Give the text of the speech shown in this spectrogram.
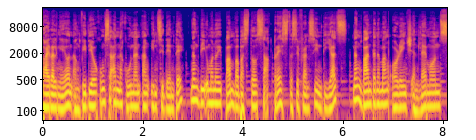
Viral ngayon ang video kung saan nakunan ang insidente ng di umano'y pambabastos sa aktres na si Francine Diaz ng banda namang Orange and Lemons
